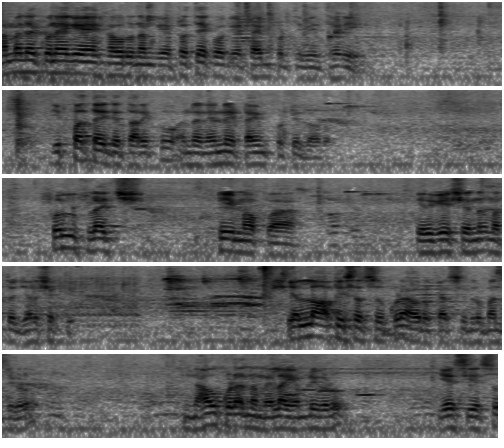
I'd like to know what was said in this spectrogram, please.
ಆಮೇಲೆ ಕೊನೆಗೆ ಅವರು ನಮಗೆ ಪ್ರತ್ಯೇಕವಾಗಿ ಟೈಮ್ ಕೊಡ್ತೀವಿ ಅಂತ ಹೇಳಿ ಇಪ್ಪತ್ತೈದನೇ ತಾರೀಕು ಅಂದರೆ ನಿನ್ನೆ ಟೈಮ್ ಕೊಟ್ಟಿದ್ರು ಅವರು. Full fledged team of irrigation ಮತ್ತು ಜಲಶಕ್ತಿ ಎಲ್ಲ ಆಫೀಸರ್ಸು ಕೂಡ ಅವರು ಕರೆಸಿದ್ರು, ಮಂತ್ರಿಗಳು. ನಾವು ಕೂಡ ನಮ್ಮೆಲ್ಲ ಎಂ ಡಿಗಳು ಎ ಸಿ ಎಸ್ಸು,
